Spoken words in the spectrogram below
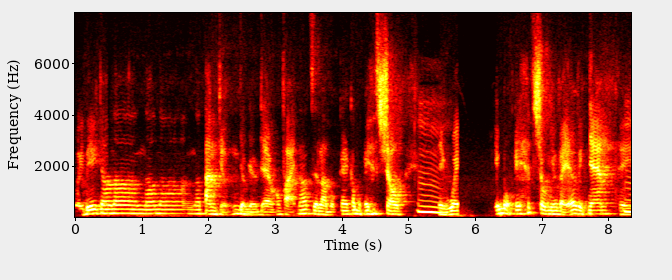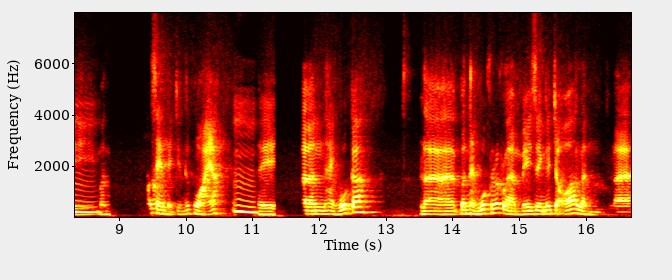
người biết nó nó nó nó, nó tăng trưởng đều đều đều không phải nó sẽ là một cái có một cái hit show ừ. thì quay những một cái hit show như vậy ở Việt Nam thì Ừ. mình có xem thị trường nước ngoài á ừ. thì bên Hàn Quốc á là bên Hàn Quốc rất là amazing cái chỗ là là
